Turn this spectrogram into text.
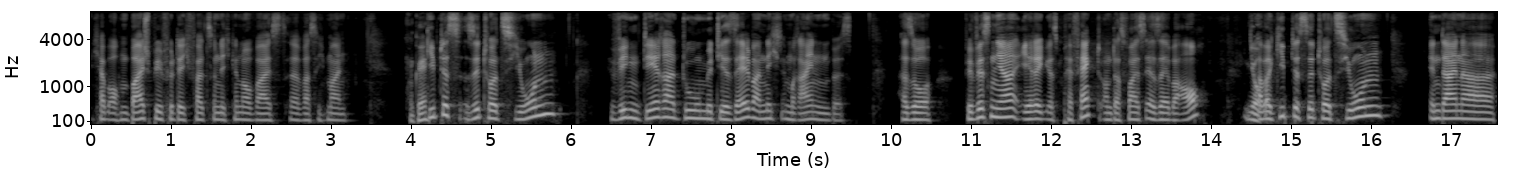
Ich habe auch ein Beispiel für dich, falls du nicht genau weißt, äh, was ich meine. Okay. Gibt es Situationen, wegen derer du mit dir selber nicht im Reinen bist? Also, wir wissen ja, Erik ist perfekt und das weiß er selber auch. Jo. Aber gibt es Situationen in deiner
